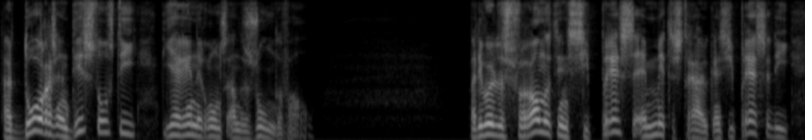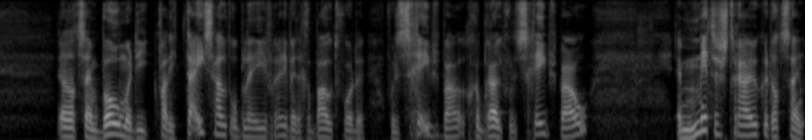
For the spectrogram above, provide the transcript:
Nou, dorens en distels die, die herinneren ons aan de zondeval. Maar die worden dus veranderd in cipressen en mittenstruiken. En cipressen die, dat zijn bomen die kwaliteitshout opleveren. Die werden gebouwd voor de, voor de scheepsbouw, gebruikt voor de scheepsbouw. En mittenstruiken, dat zijn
